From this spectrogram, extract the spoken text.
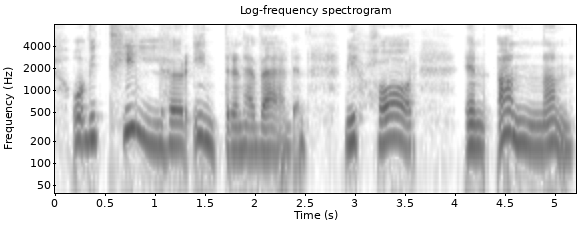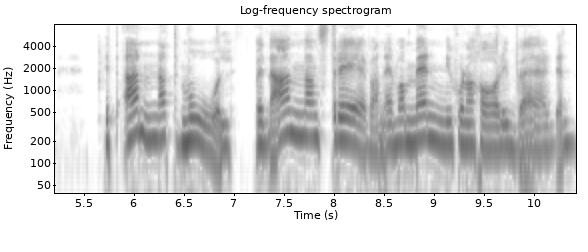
och vi tillhör inte den här världen. Vi har en annan, ett annat mål och en annan strävan än vad människorna har i världen.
